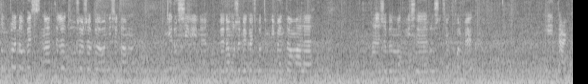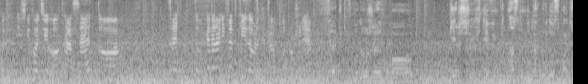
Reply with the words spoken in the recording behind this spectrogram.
to powinno być na tyle duże, żeby oni się tam nie dusili, nie? Wiadomo, że biegać po tym nie będą, ale, ale żeby mogli się ruszyć jakkolwiek. I tak, jeśli chodzi o trasę, to, fred, to generalnie fretki dobrze się czują w podróży, nie? Fretki w podróży po pierwszych, nie wiem, 15 minutach pójdą spać.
